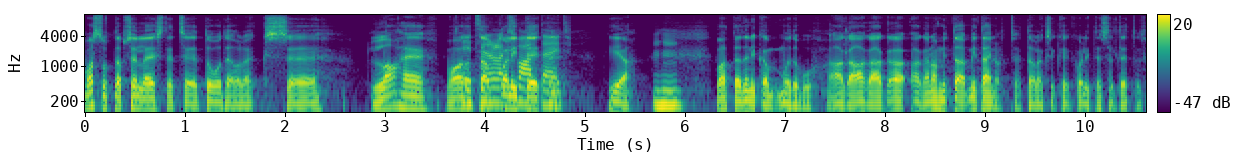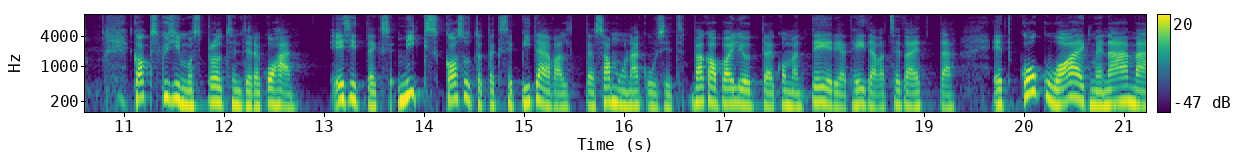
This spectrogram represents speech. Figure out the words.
vastutab selle eest, et see toode oleks äh, lahe, vaadatav, kvaliteetne. jah mm -hmm., vaatajad on ikka mõõdupuu, aga, aga, aga, aga noh, mitte, mitte ainult, et ta oleks ikkagi kvaliteetselt tehtud. kaks küsimust produtsendile kohe esiteks, miks kasutatakse pidevalt samu nägusid, väga paljud kommenteerijad heidavad seda ette, et kogu aeg me näeme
